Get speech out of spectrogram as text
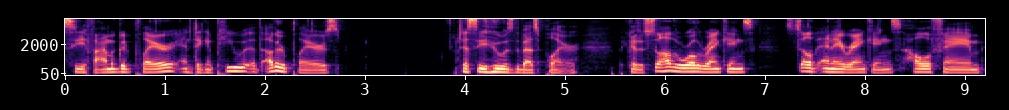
see if I'm a good player and to compete with other players to see who is the best player. Because we still have the world rankings, still have NA rankings, Hall of Fame.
